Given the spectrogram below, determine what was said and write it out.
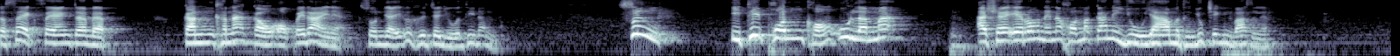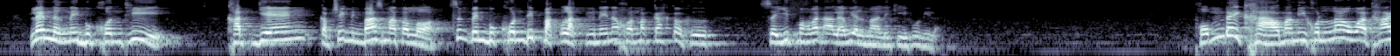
จะแทรกแซงจะแบบกันคณะเก่าออกไปได้เนี่ยส่วนใหญ่ก็คือจะอยู่ที่นั่น ซึ่งอิทธิพลของอุลามะ อาชัยเอรอในนครมักกะนี่อยู่ยาวมาถึงยุคเชคบินบาสเลยเล่นหนึ่งในบุคคลที่ขัดแย้งกับเชคบินบาสมาตลอด ซึ่งเป็นบุคคลที่ปักหลักอยู่ในนครมักกะก็คือสยิดมุฮัมหมัดอาลาวิอัลมาลิกีผู้นี้แหละผมได้ข่าวมามีคนเล่าว่าท้าย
